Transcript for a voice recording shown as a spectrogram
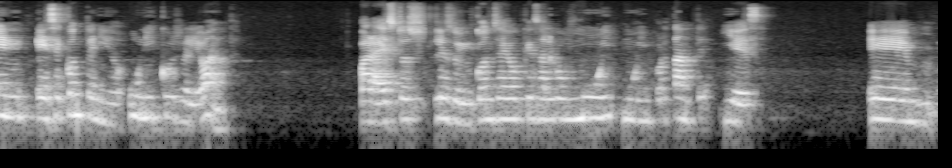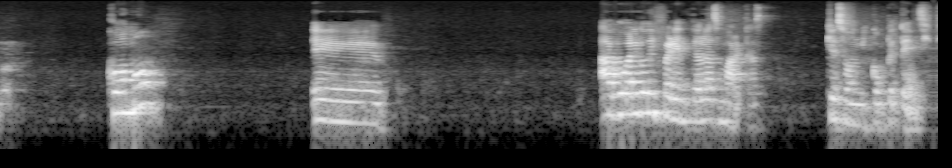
en ese contenido único y relevante. Para esto les doy un consejo que es algo muy, muy importante y es em, cómo eh, hago algo diferente a las marcas que son mi competencia.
